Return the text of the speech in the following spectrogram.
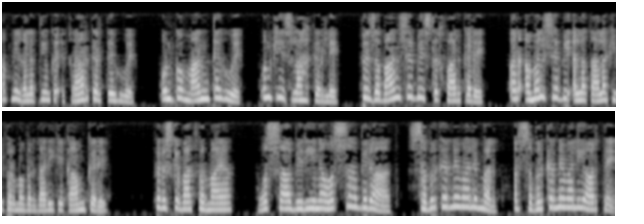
اپنی غلطیوں کا اقرار کرتے ہوئے، ان کو مانتے ہوئے ان کی اصلاح کر لے، پھر زبان سے بھی استغفار کرے اور عمل سے بھی اللہ تعالیٰ کی فرما برداری کے کام کرے۔ پھر اس کے بعد فرمایا غصہ برینا غصہ برات صبر کرنے والے مرد اور صبر کرنے والی عورتیں۔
